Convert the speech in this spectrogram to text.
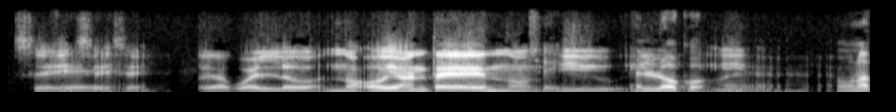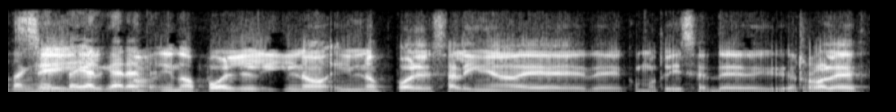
Sí, sí, sí, estoy de acuerdo. No, obviamente, no, es loco, es eh, una tangente ahí al garete. y no por irnos, por esa línea de, de, como tú dices, de roles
